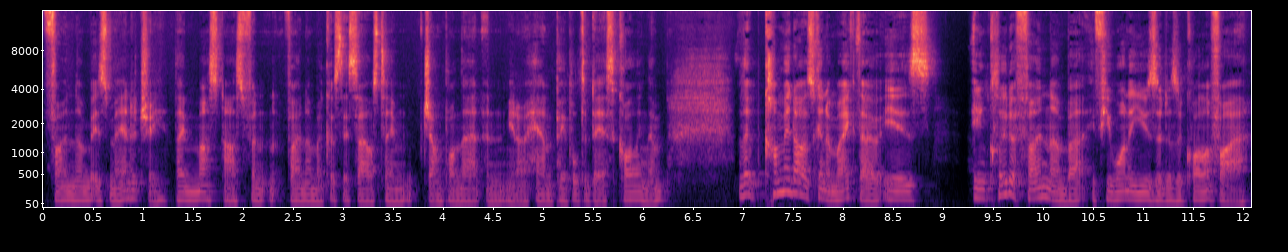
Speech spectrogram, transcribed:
phone number is mandatory. They must ask for a phone number because their sales team jump on that and, you know, hound people to death calling them. The comment I was going to make though is include a phone number if you want to use it as a qualifier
